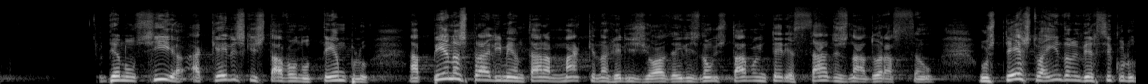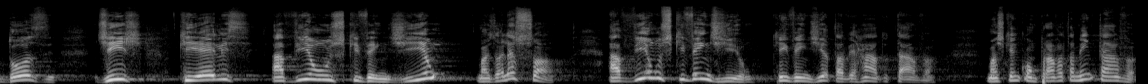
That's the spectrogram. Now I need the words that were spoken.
denuncia aqueles que estavam no templo apenas para alimentar a máquina religiosa, eles não estavam interessados na adoração. O texto, ainda no versículo 12, diz que eles haviam os que vendiam, mas olha só, haviam os que vendiam. Quem vendia estava errado? Estava mas quem comprava também estava.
